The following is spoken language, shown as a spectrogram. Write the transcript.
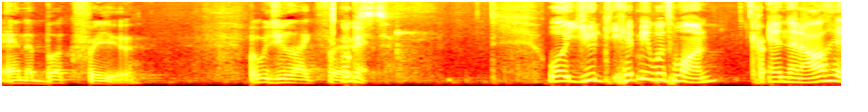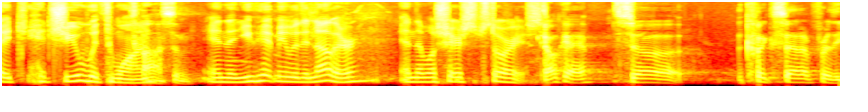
and a book for you. What would you like first? Okay. Well, you hit me with one, and then I'll hit, hit you with one. Awesome. And then you hit me with another, and then we'll share some stories. Okay. So, quick setup for the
